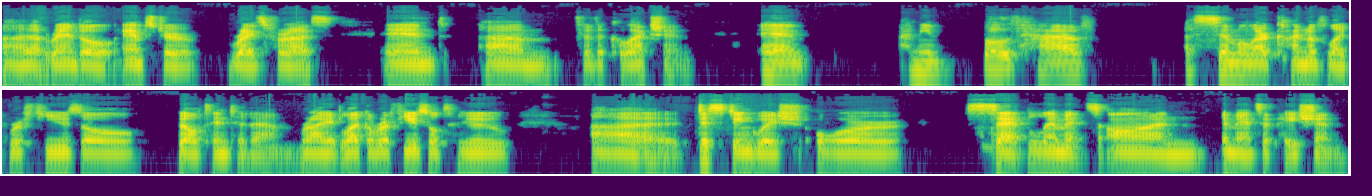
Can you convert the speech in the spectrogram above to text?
uh, that Randall Amster writes for us and um, for the collection. And I mean, both have a similar kind of like refusal built into them, right? Like a refusal to uh, distinguish or set limits on emancipation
